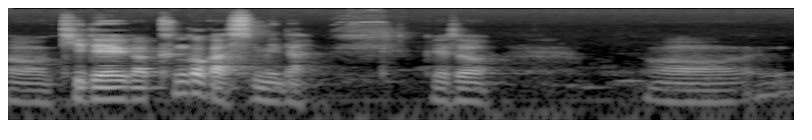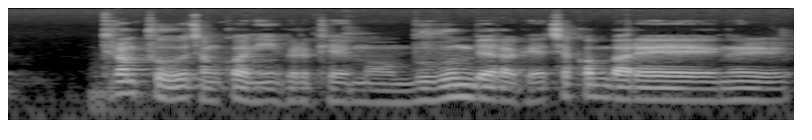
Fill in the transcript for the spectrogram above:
어, 기대가 큰 것 같습니다. 그래서 어, 트럼프 정권이 그렇게 뭐 무분별하게 채권 발행을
